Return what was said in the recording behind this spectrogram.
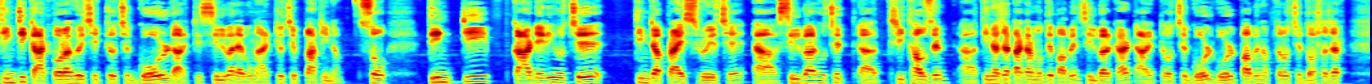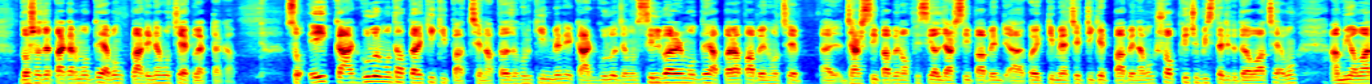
তিনটি কার্ড করা হয়েছে। একটি হচ্ছে গোল্ড আরেকটি সিলভার এবং আরেকটি হচ্ছে প্লাটিনাম সো তিনটি কার্ডেরই হচ্ছে তিনটা প্রাইস রয়েছে। সিলভার হচ্ছে থ্রি থাউজেন্ড তিন হাজার টাকার মধ্যে পাবেন সিলভার কার্ড আরেকটা হচ্ছে গোল্ড গোল্ড পাবেন আপনার হচ্ছে দশ হাজার দশ হাজার টাকার মধ্যে এবং প্লাটিনাম হচ্ছে এক লাখ টাকা। সো এই কার্ডগুলোর মধ্যে আপনারা কি কি পাচ্ছেন? আপনারা যখন কিনবেন, এই কার্ডগুলো যেমন সিলভারের মধ্যে আপনারা পাবেন হচ্ছে জার্সি পাবেন অফিসিয়াল জার্সি পাবেন কয়েকটি ম্যাচের টিকিট পাবেন এবং সব কিছু বিস্তারিত দেওয়া আছে এবং আমি আমার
